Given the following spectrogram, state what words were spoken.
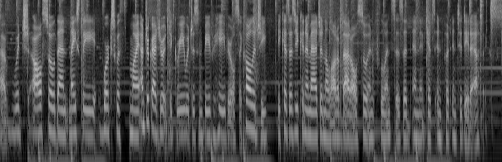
uh, which also then nicely works with my undergraduate degree, which is in behavioral psychology, because as you can imagine, a lot of that also influences it and it gets input into data ethics.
